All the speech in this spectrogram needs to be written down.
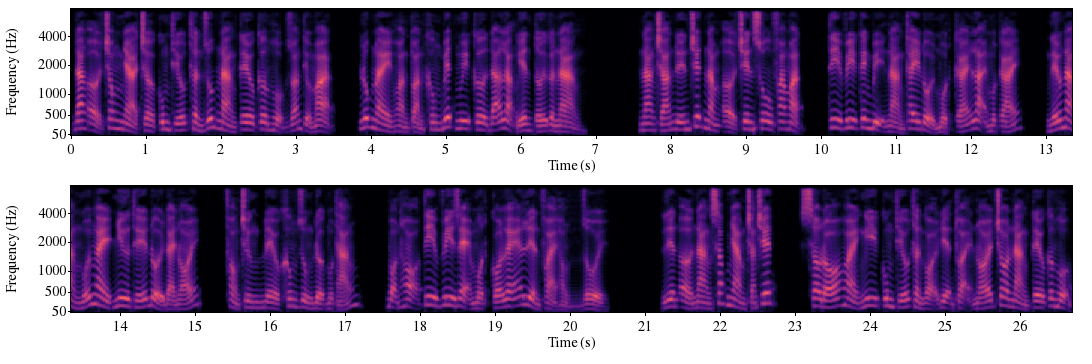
Đang ở trong nhà chờ cung thiếu thần giúp nàng kêu cơm hộp doãn tiểu mạn, lúc này hoàn toàn không biết nguy cơ đã lặng yên tới gần nàng. Nàng chán đến chết nằm ở trên sofa mặt, TV kênh bị nàng thay đổi một cái lại một cái, nếu nàng mỗi ngày như thế đổi đài nói, phỏng chừng đều không dùng được một tháng, bọn họ TV rẻ một có lẽ liền phải hỏng rồi. Liên ở nàng sắp nhàm chán chết, sau đó hoài nghi cung thiếu thần gọi điện thoại nói cho nàng kêu cơm hộp,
